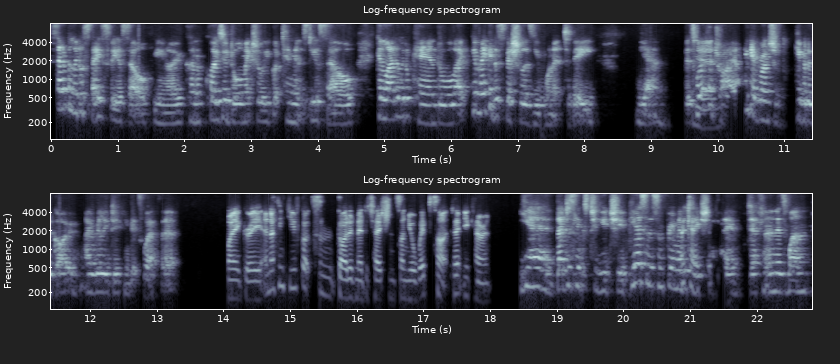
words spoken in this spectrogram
set up a little space for yourself, you know, kind of close your door, make sure you've got 10 minutes to yourself, you can light a little candle, like you can make it as special as you want it to be. Yeah. It's yeah. worth a try. I think everyone should give it a go. I really do think it's worth it. I agree. And I think you've got some guided meditations on your website, don't you, Karen? Yeah, that just links to YouTube. Yeah, so there's some free meditations okay. there, definitely. And there's one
